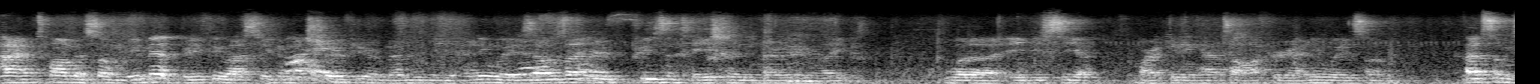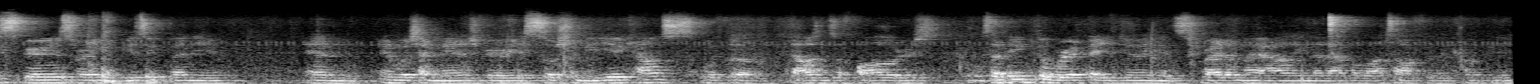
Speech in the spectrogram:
Hi, I'm Thomas. Um, we met briefly last week. I'm not sure if you remember me. Anyways, I was at your presentation learning like what uh, ABC marketing had to offer. Anyways, um, I had some experience running a music venue, and in which I manage various social media accounts with uh, thousands of followers. So I think the work that you're doing is right up my alley, and that I have a lot to offer the company.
